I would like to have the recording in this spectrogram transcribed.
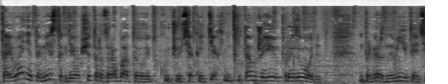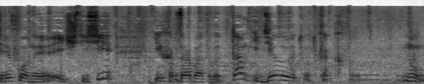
Тайвань это место, где вообще-то разрабатывают кучу всякой техники, там же ее и производят. Например, знаменитые телефоны HTC, их разрабатывают там и делают вот как, ну,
